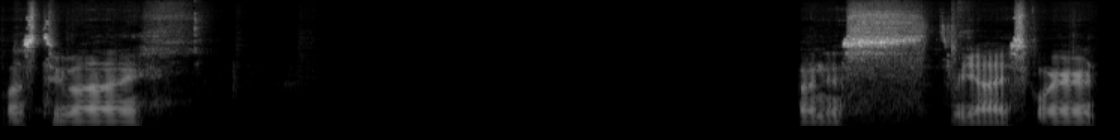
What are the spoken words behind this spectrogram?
plus 2i minus 3i squared.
